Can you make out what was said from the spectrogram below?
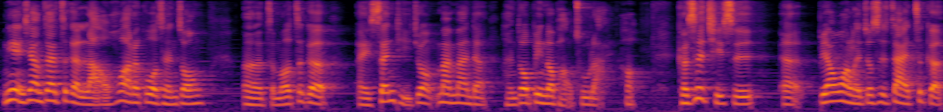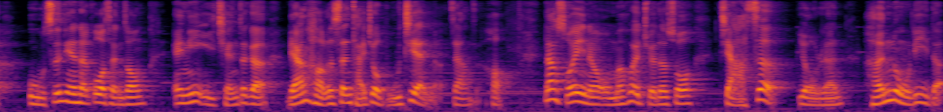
你很像在这个老化的过程中，呃，怎么这个哎身体就慢慢的很多病都跑出来哈、可是其实呃不要忘了，就是在这个五十年的过程中，哎，你以前这个良好的身材就不见了，这样子哈。那所以呢，我们会觉得说，假设有人很努力的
